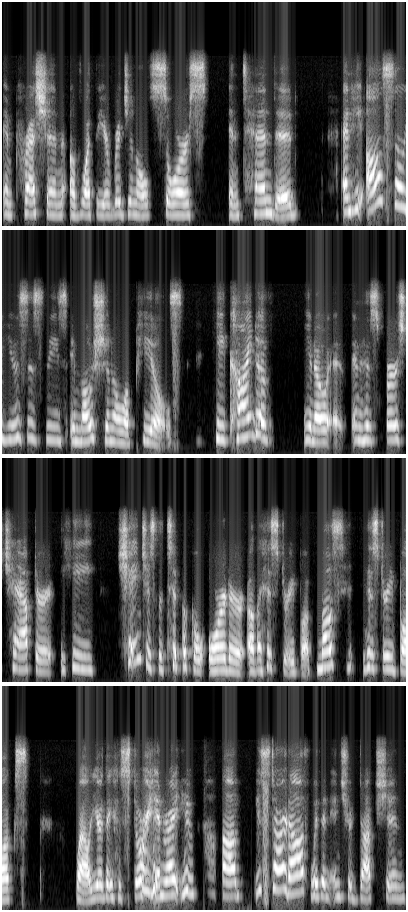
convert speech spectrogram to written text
impression of what the original source intended. And he also uses these emotional appeals. He kind of, you know, in his first chapter, he changes the typical order of a history book. Most history books, well, you're the historian, right? You uh, you start off with an introduction,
